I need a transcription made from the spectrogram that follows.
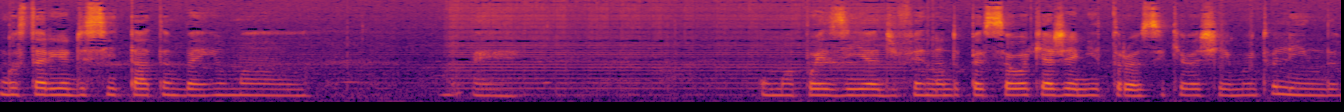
Gostaria de citar também uma é, uma poesia de Fernando Pessoa que a Geni trouxe que eu achei muito linda.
